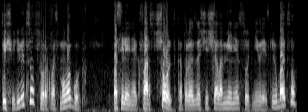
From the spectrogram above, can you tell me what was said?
1948 года. Поселение Кфарс-Шольд, которое защищало менее сотни еврейских бойцов,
